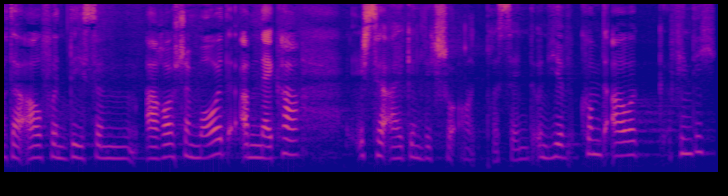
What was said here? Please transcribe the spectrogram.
oder auch von diesem Arrangement am Neckar ist ja eigentlich schon arg präsent. Und hier kommt auch, finde ich,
